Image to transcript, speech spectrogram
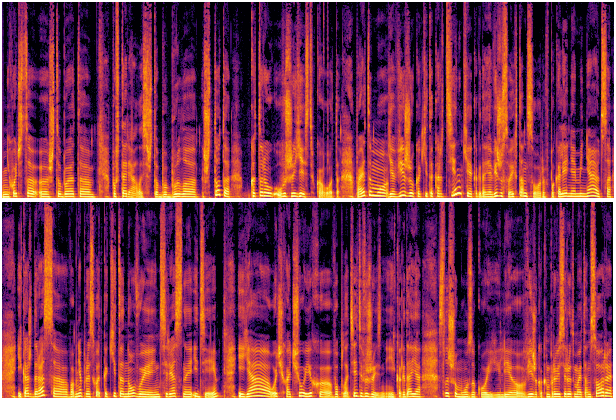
Не хочется, э, чтобы это повторялось, чтобы было что-то которая уже есть у кого-то. Поэтому я вижу какие-то картинки, когда я вижу своих танцоров, поколения меняются, и каждый раз э, во мне происходят какие-то новые интересные идеи, и я очень хочу их э, воплотить в жизнь. И когда я слышу музыку или вижу, как импровизируют мои танцоры,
